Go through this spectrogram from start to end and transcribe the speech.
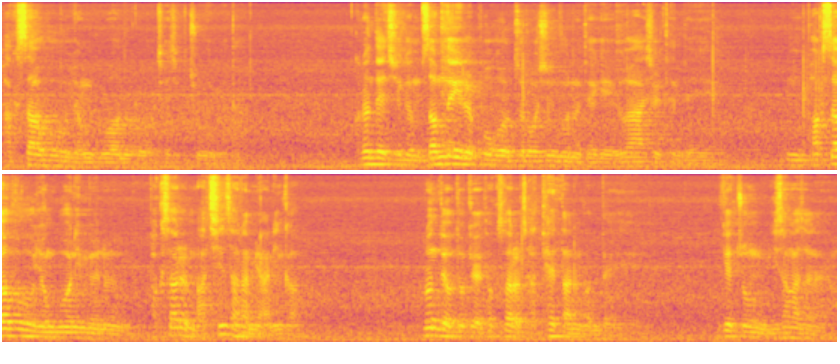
박사 후 연구원으로 재직 중입니다. 그런데 지금 썸네일을 보고 들어오신 분은 되게 의아하실 텐데 음, 박사 후 연구원이면은 박사를 마친 사람이 아닌가? 그런데 어떻게 석사를 자퇴했다는 건데 이게 좀 이상하잖아요.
